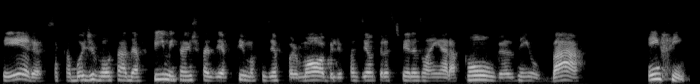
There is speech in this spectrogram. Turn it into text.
feira, você acabou de voltar da FIMA, então a gente fazia FIMA, fazia Formóvel, fazia outras feiras lá em Arapongas, em Ubá, enfim.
